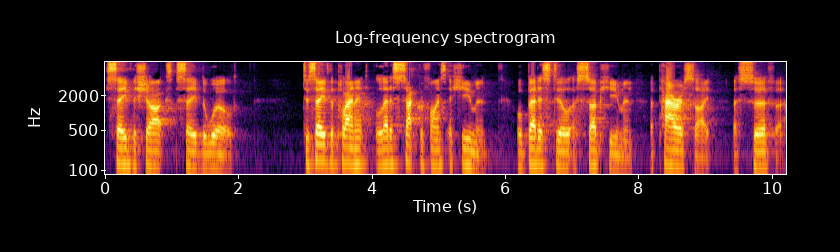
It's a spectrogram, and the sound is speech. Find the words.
Save the Sharks, Save the World. To save the planet, let us sacrifice a human, or better still, a subhuman, a parasite, a surfer.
